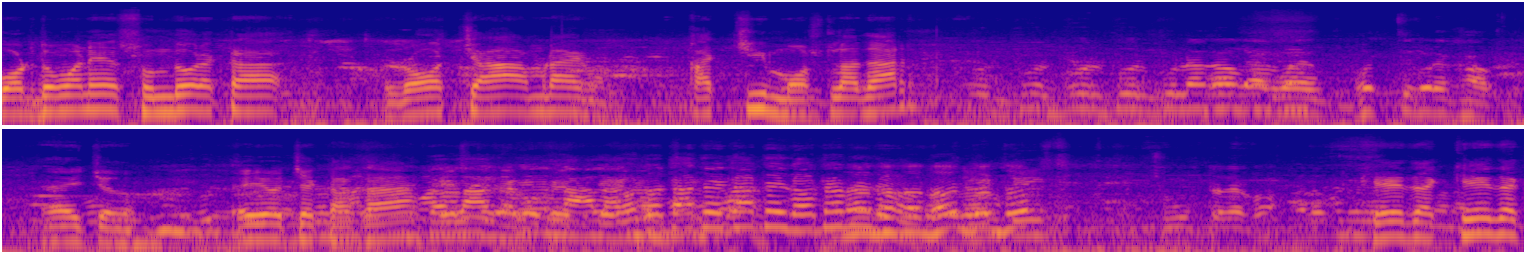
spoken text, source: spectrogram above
বর্ধমানে সুন্দর একটা র চা আমরা খাচ্ছি মশলাদার এই চলো এই হচ্ছে কাকা চুপটা খেয়ে দেখ খেয়ে দেখ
